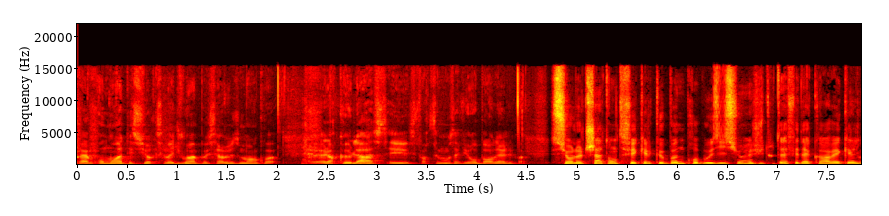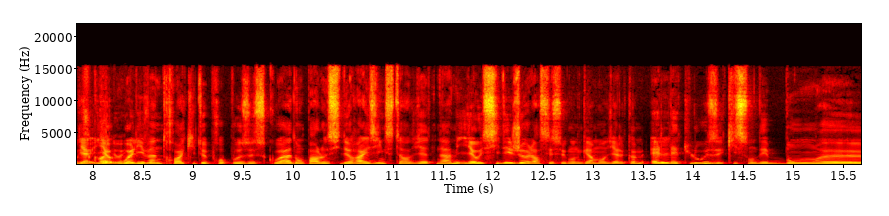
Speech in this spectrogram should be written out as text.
quand même, au moins, t'es sûr que ça va être joué un peu sérieusement, quoi. Euh, Alors que là, c'est forcément, ça vire au bordel, quoi. Sur le chat, on te fait quelques bonnes propositions et je suis tout à fait d'accord avec elle. Il y a, Squad, il y a ouais. Wally23 qui te propose Squad, on parle aussi de Rising Star de Vietnam. Il y a aussi des jeux, alors c'est Seconde Guerre mondiale comme Hell Let Loose, qui sont des bons, euh,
